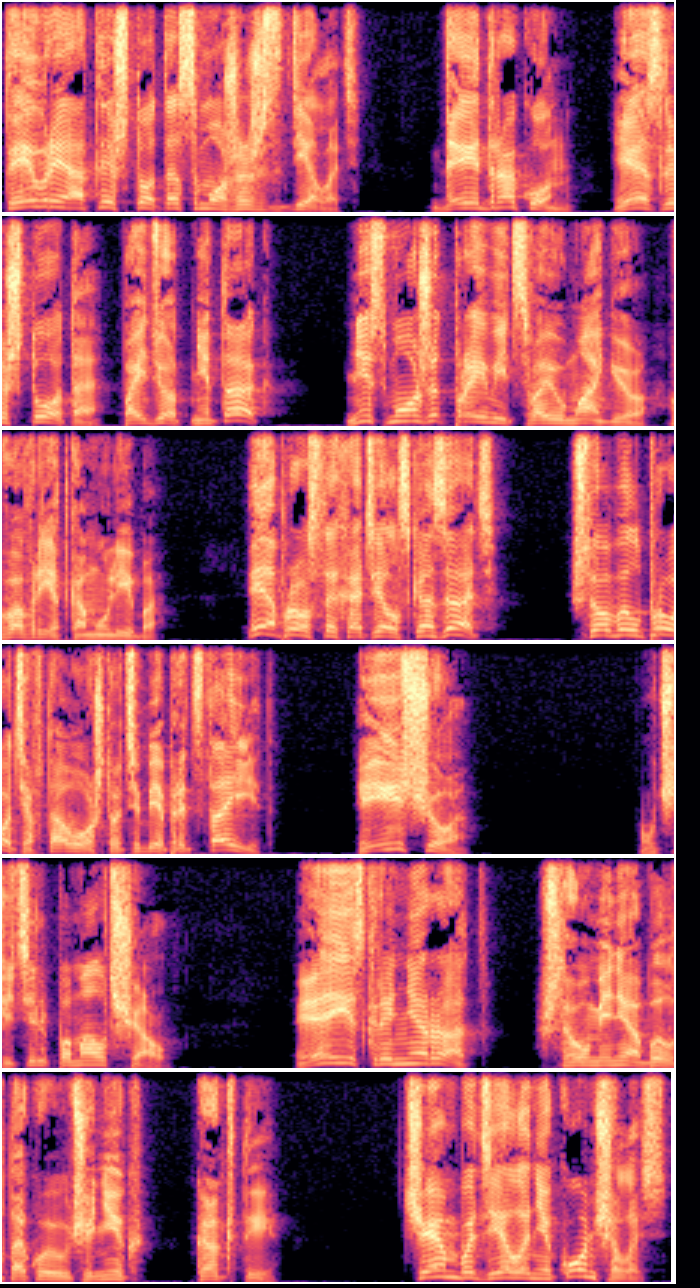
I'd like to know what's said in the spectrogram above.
ты вряд ли что-то сможешь сделать. Да и дракон, если что-то пойдет не так, не сможет проявить свою магию во вред кому-либо. Я просто хотел сказать, что был против того, что тебе предстоит. И еще. Учитель помолчал. Я искренне рад, что у меня был такой ученик, как ты. Чем бы дело ни кончилось,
